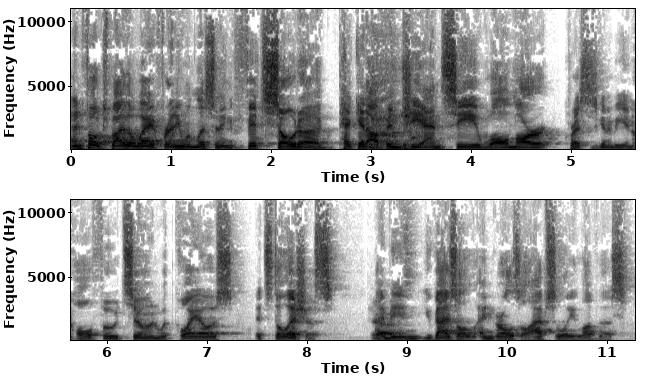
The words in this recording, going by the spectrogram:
And folks, by the way, for anyone listening, Fit Soda, pick it up in GNC, Walmart. Chris is going to be in Whole Foods soon with Koios. It's delicious. I mean, you guys all and girls will absolutely love this.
